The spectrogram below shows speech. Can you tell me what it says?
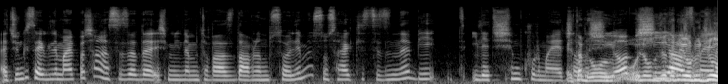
E çünkü sevgili Mert Başaran size de şimdi yine mütevazı davranıp söylemiyorsunuz. Herkes sizinle bir iletişim kurmaya E tabii o- çalışıyor. bir şey yazmaya yorucu çalışıyor.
